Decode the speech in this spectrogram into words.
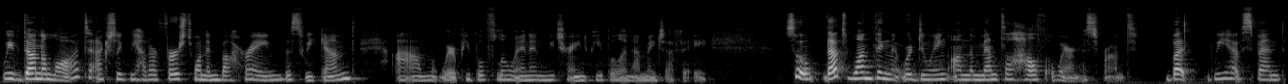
we've done a lot. Actually, we had our first one in Bahrain this weekend, um, where people flew in and we trained people in MHFA. So that's one thing that we're doing on the mental health awareness front. But we have spent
